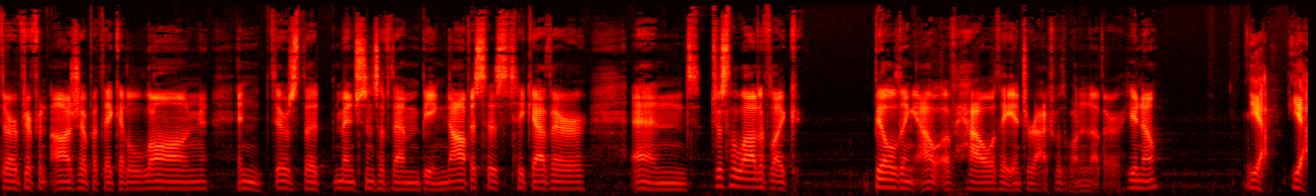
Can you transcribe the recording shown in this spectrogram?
they're of different Ajah, but they get along. And there's the mentions of them being novices together, and just a lot of like building out of how they interact with one another. You know. Yeah. Yeah.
